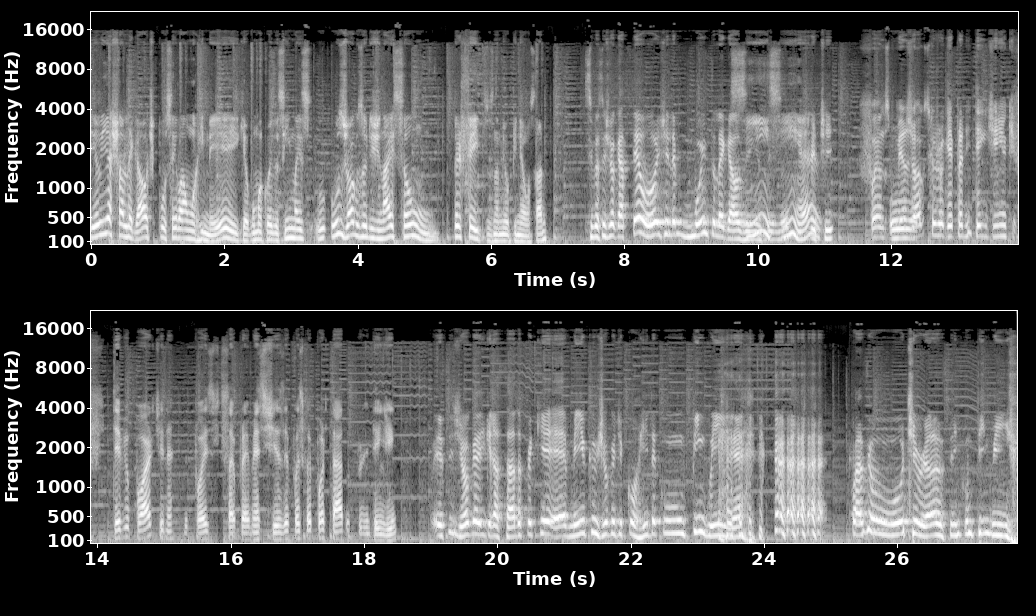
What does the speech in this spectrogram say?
eu ia achar legal, tipo, sei lá, um remake, alguma coisa assim, mas o- os jogos originais são perfeitos, na minha opinião, sabe? Se você jogar até hoje, ele é muito legalzinho. Sim, assim, sim, muito é. divertido. Foi um dos primeiros O- jogos que eu joguei pra Nintendinho, que teve o port, né? Depois saiu pra MSX, depois foi portado pro Nintendinho. Esse jogo é engraçado porque é meio que um jogo de corrida com um pinguim, né? Quase um outrun, assim, com um pinguim.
